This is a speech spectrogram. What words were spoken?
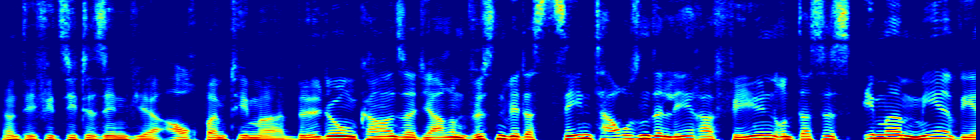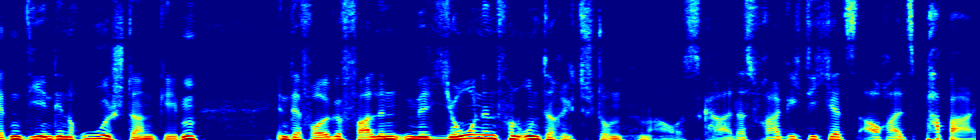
Und Defizite sehen wir auch beim Thema Bildung. Karl, seit Jahren wissen wir, dass Zehntausende Lehrer fehlen und dass es immer mehr werden, die in den Ruhestand geben. In der Folge fallen Millionen von Unterrichtsstunden aus. Karl, das frage ich dich jetzt auch als Papa,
